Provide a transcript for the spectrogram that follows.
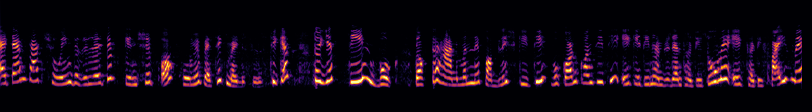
attempt at showing the relative kinship of homoeopathic medicine ठीक है? तो ये तीन बुक डॉक्टर हैंडमन ने पब्लिश की थी। वो कौन कौन सी थी? एक 1832 में, एक 35 में,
